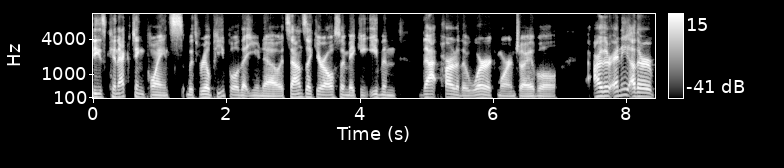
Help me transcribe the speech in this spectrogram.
these connecting points with real people that you know, it sounds like you're also making even that part of the work more enjoyable. Are there any other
